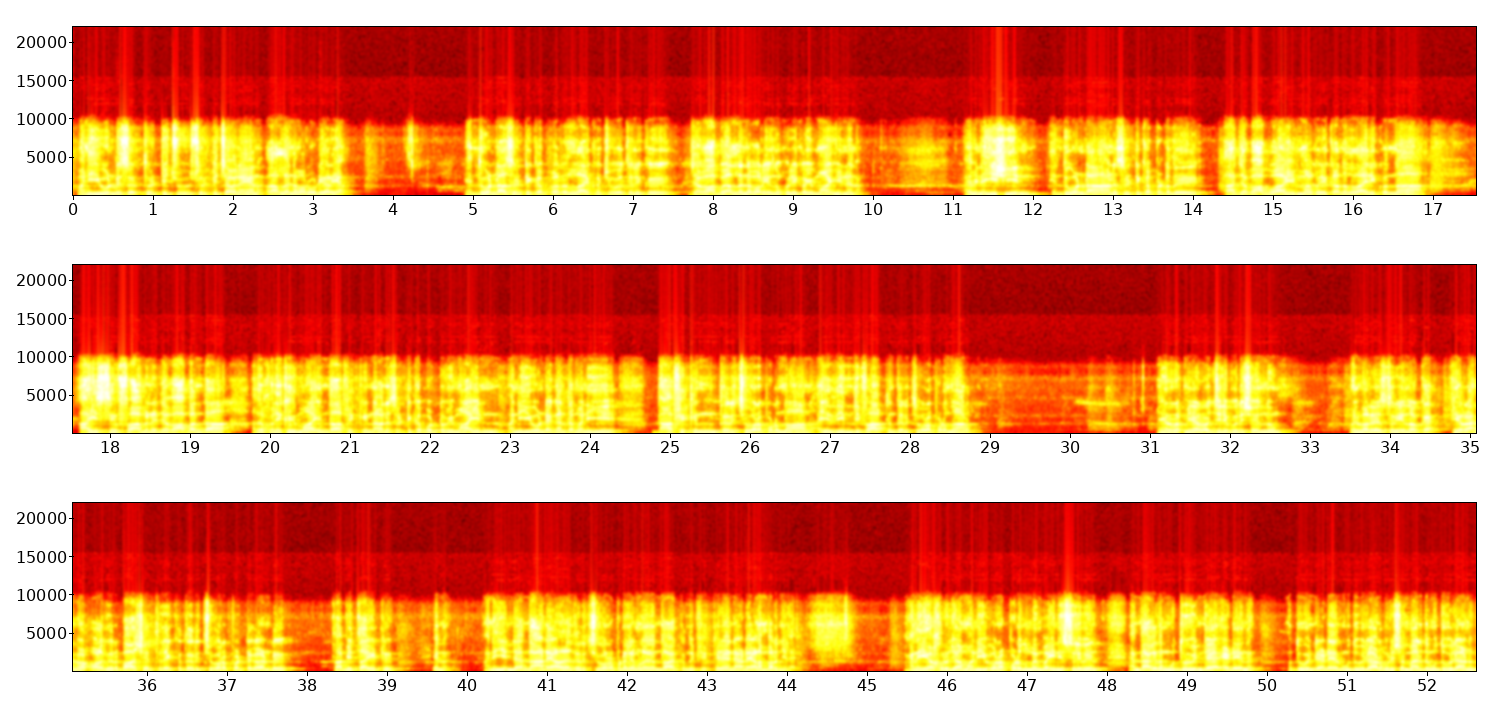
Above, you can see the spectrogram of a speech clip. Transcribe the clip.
മനിയുകൊണ്ട് സൃഷ്ടിച്ചു സൃഷ്ടിച്ചവനെയാണ് അത് അത് തന്നെ മറുപടി അറിയാം. എന്തുകൊണ്ടാണ് സൃഷ്ടിക്കപ്പെടുന്നതായിരിക്കും ചോദ്യത്തിനക്ക് ജവാബ് അത് തന്നെ പറയുന്നു ഹുലിക്കയും ഇന്നാണ് അത് പിന്നെ ഈഷീൻ എന്തുകൊണ്ടാണ് സൃഷ്ടിക്കപ്പെട്ടത്? ആ ജവാബ് ആ ഇമ്മ ഹുലിക്ക എന്നുള്ളതായിരിക്കുന്ന ആ ഇസ്തിഫാമിന് ജവാബെന്താ? അത് കുലിക്കയുമായും ദാഫിക്കിൻ അവനെ സൃഷ്ടിക്കപ്പെട്ടു. ഈ മായിൻ മനിയുകൊണ്ട് എങ്ങനത്തെ മനി? ദാഫിക്കിൻ തെറിച്ചു പുറപ്പെടുന്നതാണ് ഈ ദീന്തിഫാക്കിൻ തെറിച്ചു പുറപ്പെടുന്നാർ. മിന റൊജിലി പുരുഷെന്നും ഒരു മറിയ സ്ത്രീ എന്നൊക്കെ ഫി റഹ്മ ഗർഭാശയത്തിലേക്ക് തെറിച്ചു പുറപ്പെട്ട് കണ്ട് സാബിത്തായിട്ട് എന്ന്. അനിയന്റെ എന്താ അടയാളം? തെറിച്ചു പുറപ്പെടൽ നമ്മൾ എന്താക്കുന്നു? ഫിക്കിന് അതിന്റെ അടയാളം പറഞ്ഞില്ലേ? അങ്ങനെ യഹ്റുജ മനീ പുറപ്പെടുന്നു ബൈനി സുലിബ് എന്താകുന്ന? മുതുവിന്റെ ഇടയെന്ന് മുതുവിന്റെ ഇടയിൽ മുതുവിലാണ് പുരുഷന്മാരുടെ മുതുവിലാണ്.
